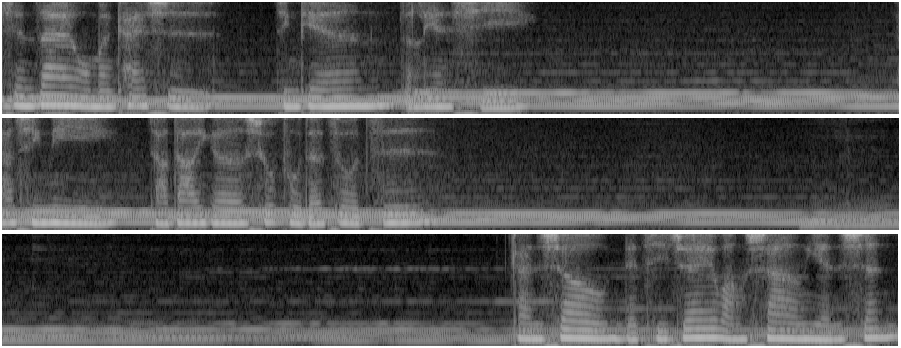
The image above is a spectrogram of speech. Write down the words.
现在我们开始今天的练习。邀请你找到一个舒服的坐姿，感受你的脊椎往上延伸，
